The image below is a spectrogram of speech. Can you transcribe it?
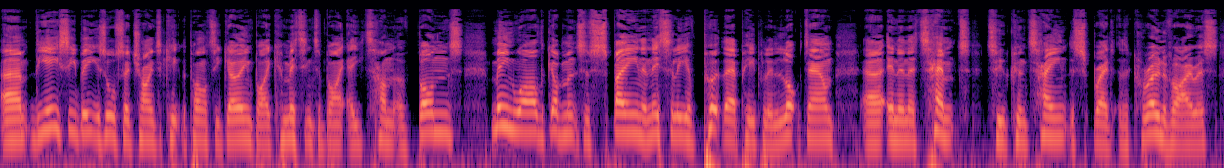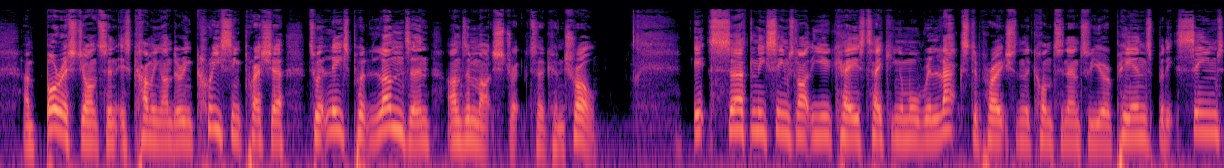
Um, the ECB is also trying to keep the party going by committing to buy a ton of bonds. Meanwhile, the governments of Spain and Italy have put their people in lockdown uh, in an attempt to contain the spread of the coronavirus. And Boris Johnson is coming under increasing pressure to at least put London under much stricter control. It certainly seems like the UK is taking a more relaxed approach than the continental Europeans, but it seems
